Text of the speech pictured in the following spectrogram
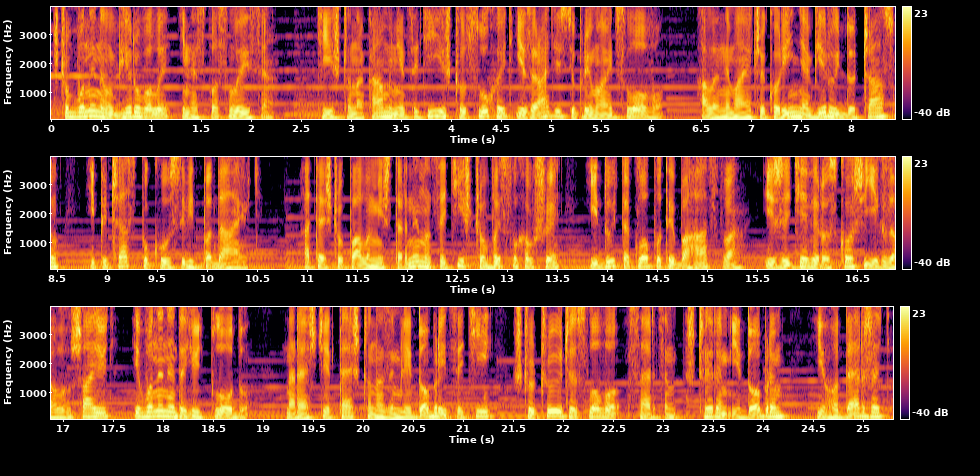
щоб вони не увірували і не спаслися. Ті, що на камені, це ті, що слухають і з радістю приймають слово, але, не маючи коріння, вірують до часу і під час спокуси відпадають. А те, що впало між тернину, це ті, що, вислухавши, ідуть та клопоти багатства, і життєві розкоші їх заглушають, і вони не дають плоду. Нарешті те, що на землі добрий, це ті, що, чуючи слово серцем щирим і добрим, його держать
